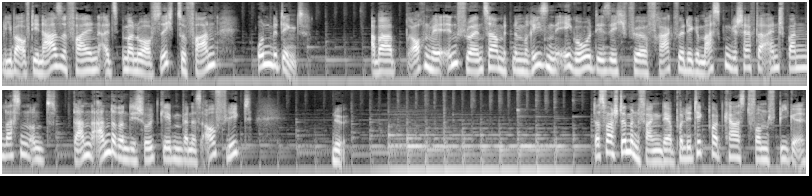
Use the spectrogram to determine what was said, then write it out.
lieber auf die Nase fallen, als immer nur auf sich zu fahren? Unbedingt. Aber brauchen wir Influencer mit einem riesen Ego, die sich für fragwürdige Maskengeschäfte einspannen lassen und dann anderen die Schuld geben, wenn es auffliegt? Nö. Das war Stimmenfang, der Politik-Podcast vom Spiegel.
